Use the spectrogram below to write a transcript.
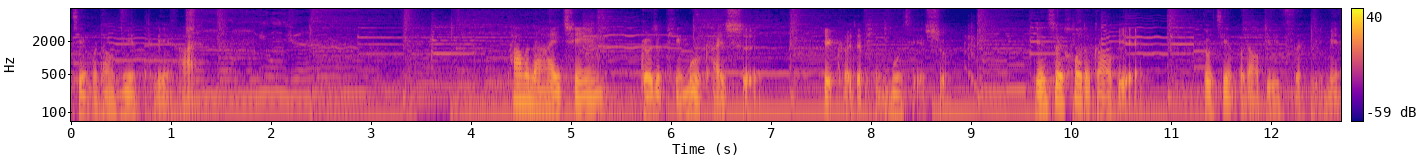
见不到面的恋爱。他们的爱情隔着屏幕开始。也隔着屏幕结束，连最后的告别都见不到彼此一面。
